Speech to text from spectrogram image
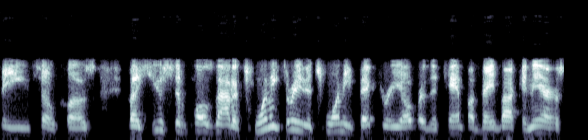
being so close. But Houston pulls out a 23 to 20 victory over the Tampa Bay Buccaneers.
